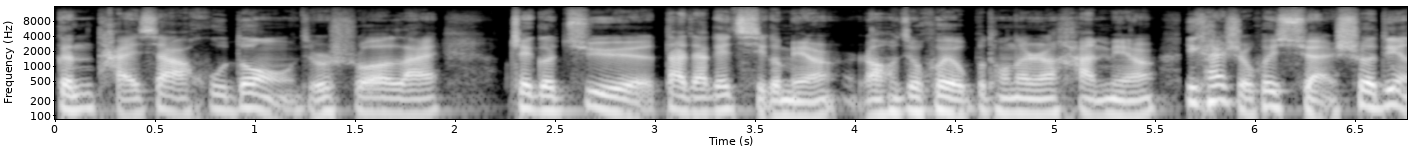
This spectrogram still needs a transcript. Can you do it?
跟台下互动，就是说来这个剧大家给起个名儿，然后就会有不同的人喊名儿。一开始会选设定，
